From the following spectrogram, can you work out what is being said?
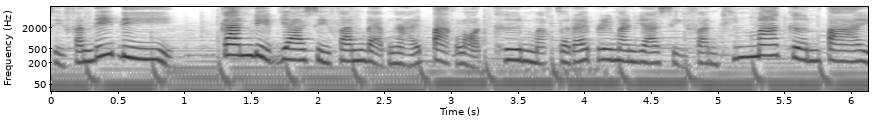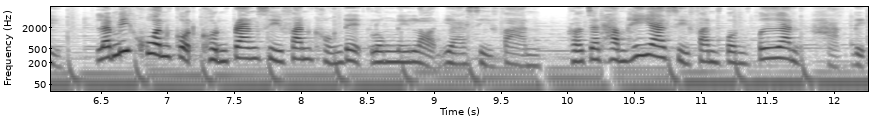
สีฟันได้ดี การบีบยาสีฟันแบบหงายปากหลอดขึ้น มักจะได้ปริมาณยาสีฟันที่มากเกินไป และไม่ควรกดขนแปรงสีฟันของเด็กลงในหลอดยาสีฟัน เพราะจะทำให้ยาสีฟันปนเปื้อน หากเด็ก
